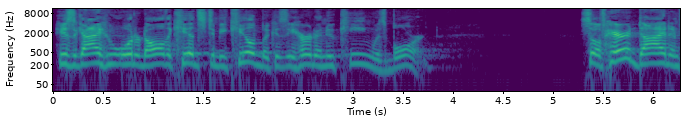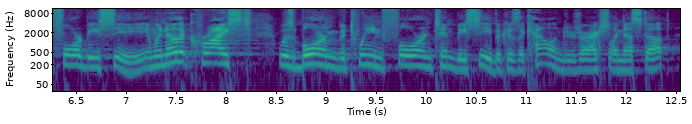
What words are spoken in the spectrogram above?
He's the guy who ordered all the kids to be killed because he heard a new king was born. So if Herod died in 4 BC, and we know that Christ was born between 4 and 10 BC because the calendars are actually messed up.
